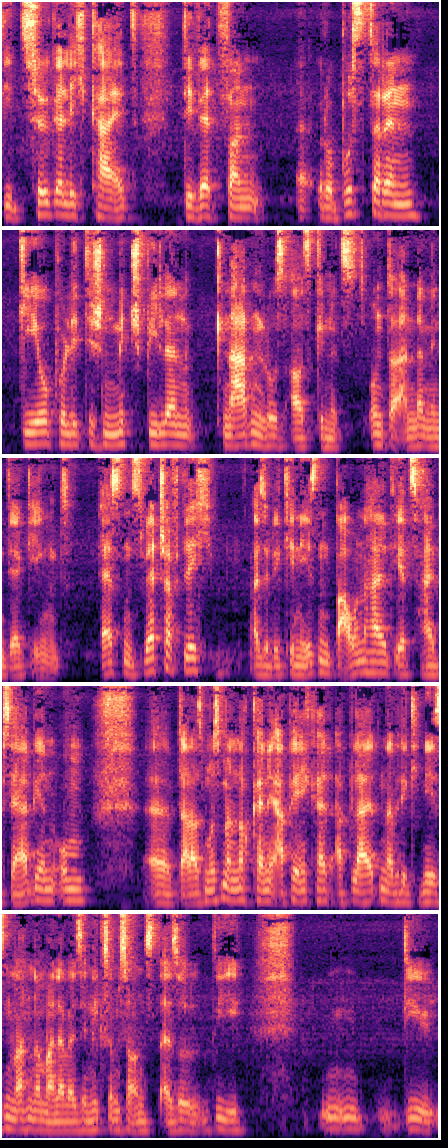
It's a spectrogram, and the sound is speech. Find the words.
die Zögerlichkeit, die wird von äh, robusteren geopolitischen Mitspielern gnadenlos ausgenutzt, unter anderem in der Gegend. Erstens wirtschaftlich Also die Chinesen bauen halt jetzt halb Serbien um. Äh, daraus muss man noch keine Abhängigkeit ableiten, aber die Chinesen machen normalerweise nichts umsonst. Also die die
